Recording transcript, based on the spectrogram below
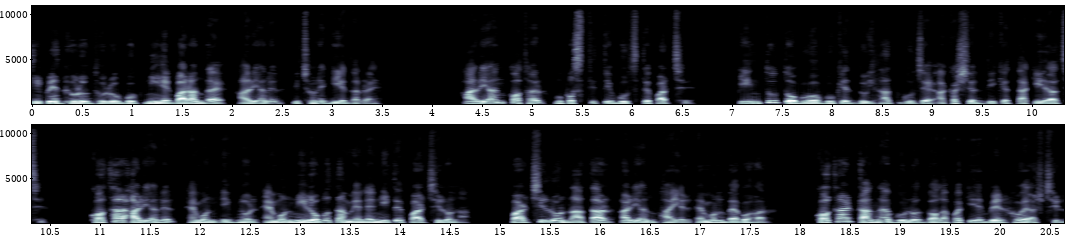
টিপে ধুরু ধুরু বুক নিয়ে বারান্দায় আরিয়ানের পিছনে গিয়ে দাঁড়ায়। আরিয়ান কথার উপস্থিতি বুঝতে পারছে, কিন্তু তবুও বুকে দুই হাত গুজে আকাশের দিকে তাকিয়ে আছে। কথা আরিয়ানের এমন ইগনোর, এমন নীরবতা মেনে নিতে পারছিল না পারছিল না তার আরিয়ান ভাইয়ের এমন ব্যবহার। কথার কান্নাগুলো দলাপাকিয়ে বের হয়ে আসছিল।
